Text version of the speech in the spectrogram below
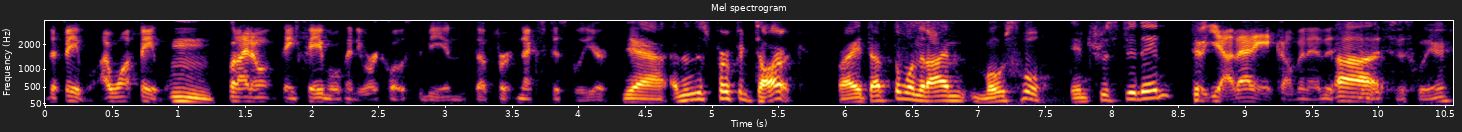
the Fable. I want Fable, Mm, but I don't think Fable's anywhere close to being the fir- next fiscal year. yeah. And then there's Perfect Dark, right? That's the one that I'm most interested in. So, yeah, that ain't coming in this, Uh, this fiscal year.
